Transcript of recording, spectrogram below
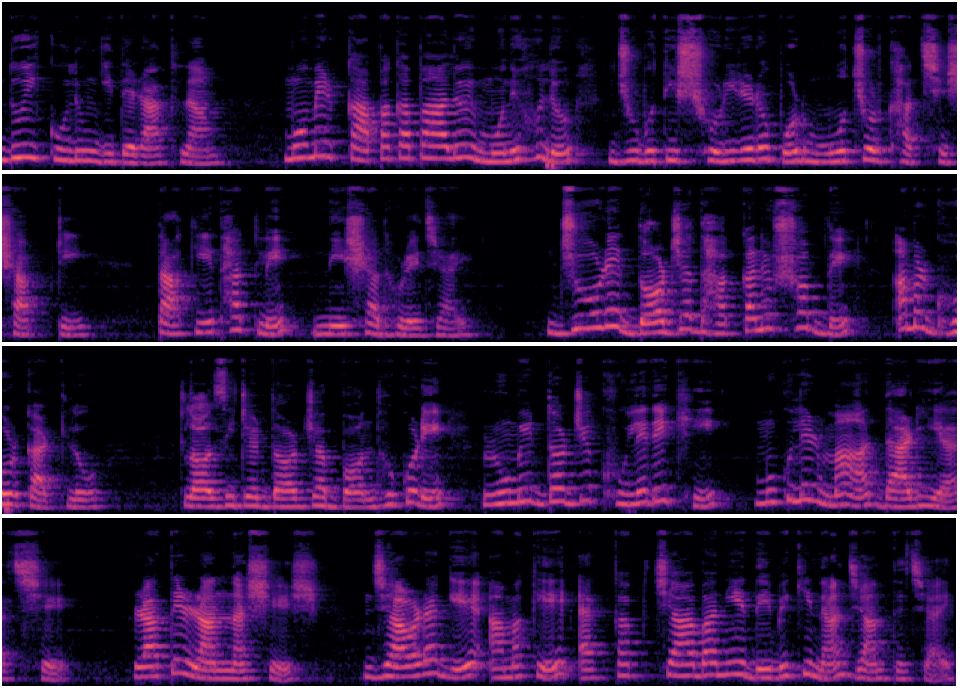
দুই কুলুঙ্গিতে রাখলাম। মোমের কাপা কাপা আলোয় মনে হলো যুবতীর শরীরের ওপর মোচড় খাচ্ছে সাপটি। তাকিয়ে থাকলে নেশা ধরে যায়। জোরে দরজা ধাক্কানোর শব্দে আমার ঘোর কাটল। ক্লজিটের দরজা বন্ধ করে রুমের দরজা খুলে দেখি মুকুলের মা দাঁড়িয়ে আছে। রাতের রান্না শেষ। যাওয়ার আগে আমাকে এক কাপ চা বানিয়ে দেবে কি না জানতে চায়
